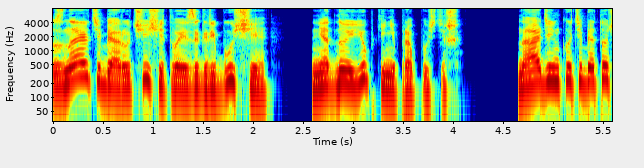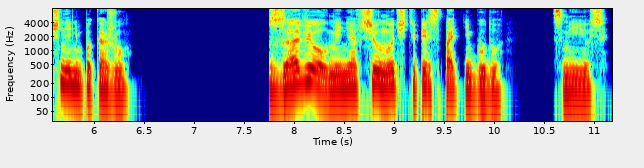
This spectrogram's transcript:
Знаю тебя, ручищи твои загребущие, ни одной юбки не пропустишь. Наденьку тебе точно не покажу. Завел меня всю ночь, теперь спать не буду. Смеюсь.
